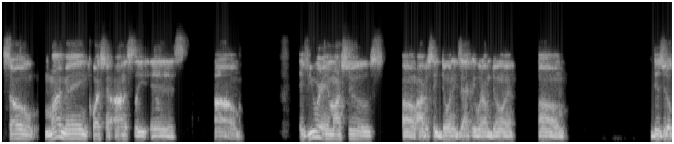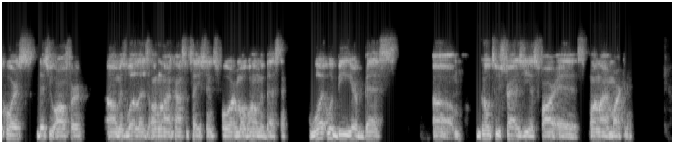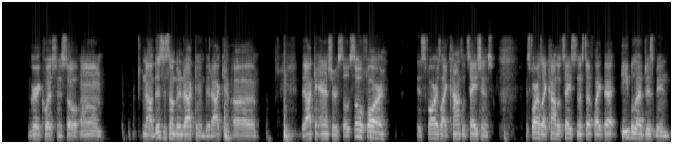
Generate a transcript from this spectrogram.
So my main question honestly is um if you were in my shoes, um, obviously doing exactly what I'm doing, um, digital course that you offer, um, as well as online consultations for mobile home investing, what would be your best um, go-to strategy as far as online marketing? Great question. So um now this is something that I can that I can uh that I can answer. So so far, as far as like consultations, as far as like consultations and stuff like that, people have just been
